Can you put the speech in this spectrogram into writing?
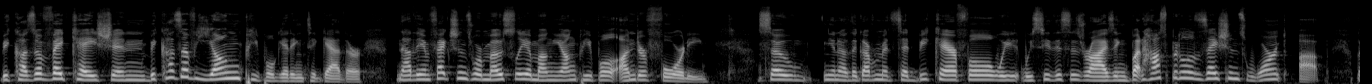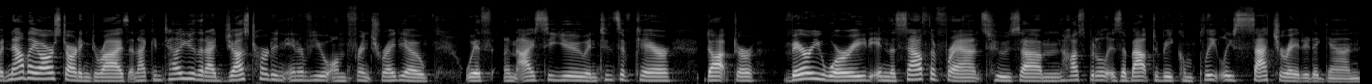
because of vacation, because of young people getting together. Now, the infections were mostly among young people under 40. So, you know, the government said, be careful. We, we see this is rising, but hospitalizations weren't up. But now they are starting to rise. And I can tell you that I just heard an interview on French radio with an ICU intensive care doctor very worried in the south of France, whose um, hospital is about to be completely saturated again.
